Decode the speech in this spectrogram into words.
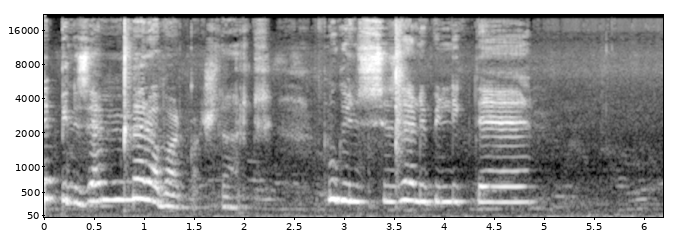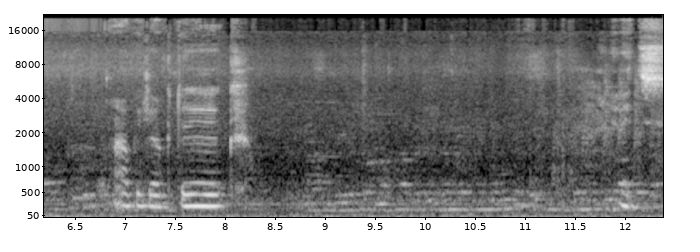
Hepinize merhaba arkadaşlar. Bugün sizlerle birlikte ne yapacaktık? Evet.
